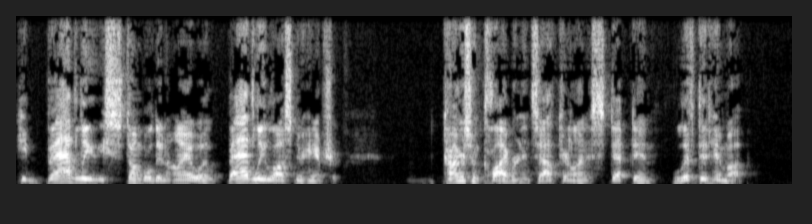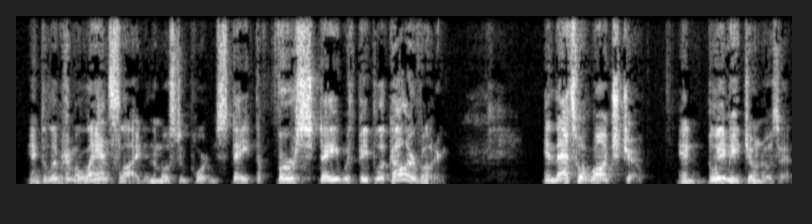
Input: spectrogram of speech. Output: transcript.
He badly stumbled in Iowa, badly lost New Hampshire. Congressman Clyburn in South Carolina stepped in, lifted him up, and delivered him a landslide in the most important state, the first state with people of color voting. And that's what launched Joe. And believe me, Joe knows that.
